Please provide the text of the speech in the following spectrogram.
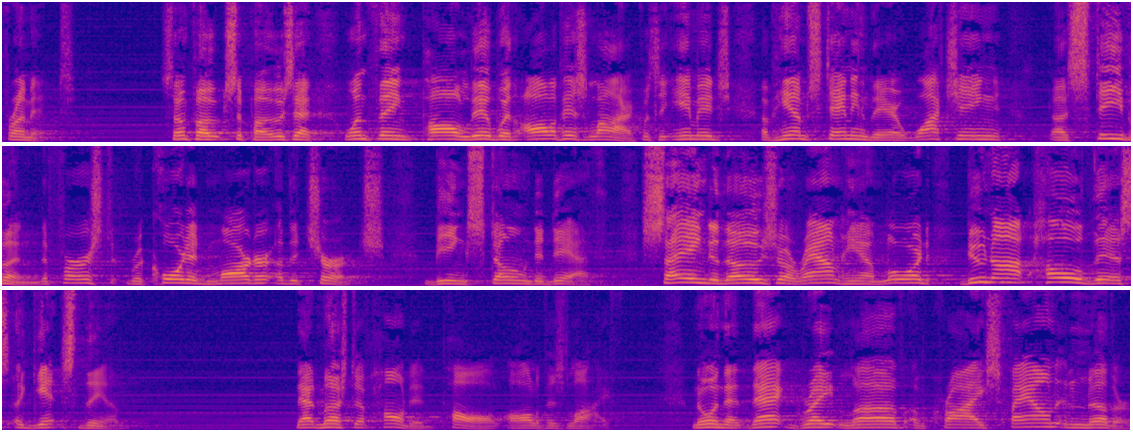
from it. Some folks suppose that one thing Paul lived with all of his life was the image of him standing there watching uh, Stephen, the first recorded martyr of the church, being stoned to death, saying to those who are around him, Lord, do not hold this against them. That must have haunted Paul all of his life, knowing that that great love of Christ found in another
